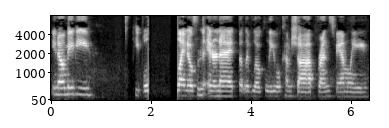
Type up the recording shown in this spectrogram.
you know, maybe people I know from the internet that live locally will come shop, friends, family.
